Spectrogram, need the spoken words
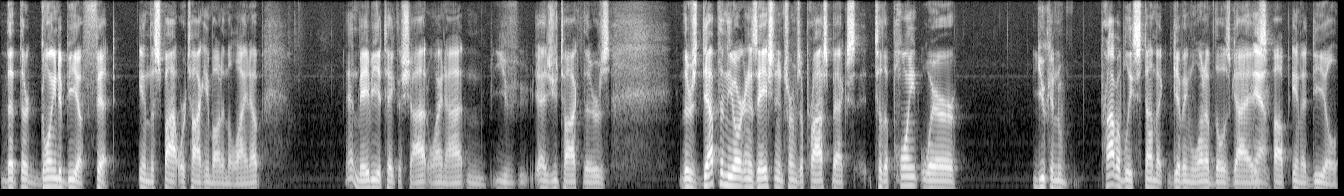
that they're going to be a fit in the spot we're talking about in the lineup. And maybe you take the shot, why not? And you've as you talked, there's there's depth in the organization in terms of prospects to the point where you can probably stomach giving one of those guys Yeah. up in a deal.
